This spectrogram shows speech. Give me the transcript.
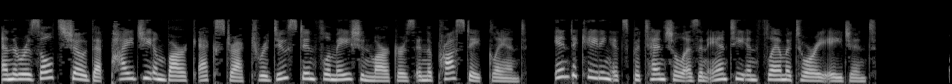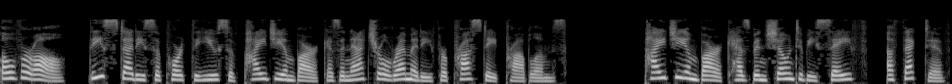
and the results showed that pygeum bark extract reduced inflammation markers in the prostate gland, indicating its potential as an anti-inflammatory agent. Overall, these studies support the use of pygeum bark as a natural remedy for prostate problems. Pygeum bark has been shown to be safe, effective,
